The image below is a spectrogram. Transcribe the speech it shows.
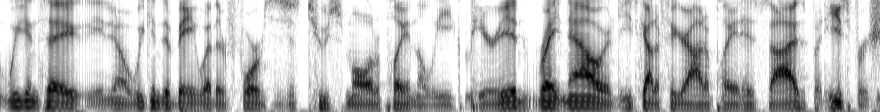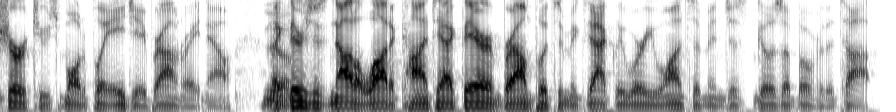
we can say, you know, we can debate whether Forbes is just too small to play in the league. Period. Right now, or he's got to figure out how to play at his size. But he's for sure too small to play AJ Brown right now. Yeah. Like, there's just not a lot of contact there, and Brown puts him exactly where he wants him and just goes up over the top.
